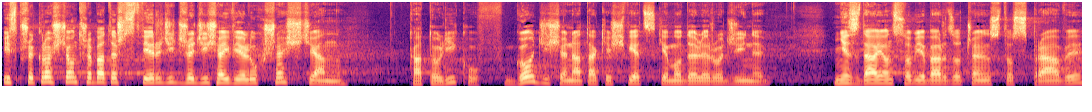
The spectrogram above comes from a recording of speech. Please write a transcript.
I z przykrością trzeba też stwierdzić, że dzisiaj wielu chrześcijan, katolików godzi się na takie świeckie modele rodziny, nie zdając sobie bardzo często sprawy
